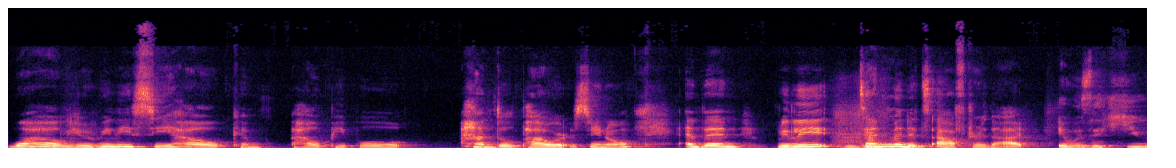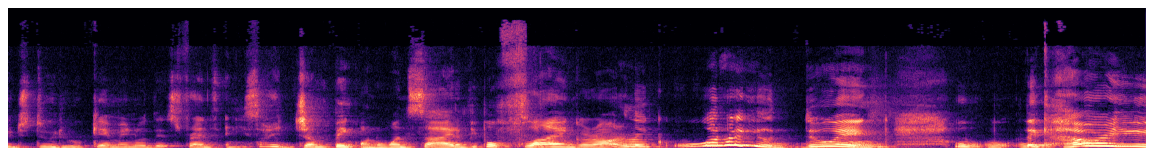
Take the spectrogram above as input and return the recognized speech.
wow you really see how can how people handle powers, you know? And then, really, 10 minutes after that, it was a huge dude who came in with his friends and he started jumping on one side and people flying around. like, what are you doing? Like, how are you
